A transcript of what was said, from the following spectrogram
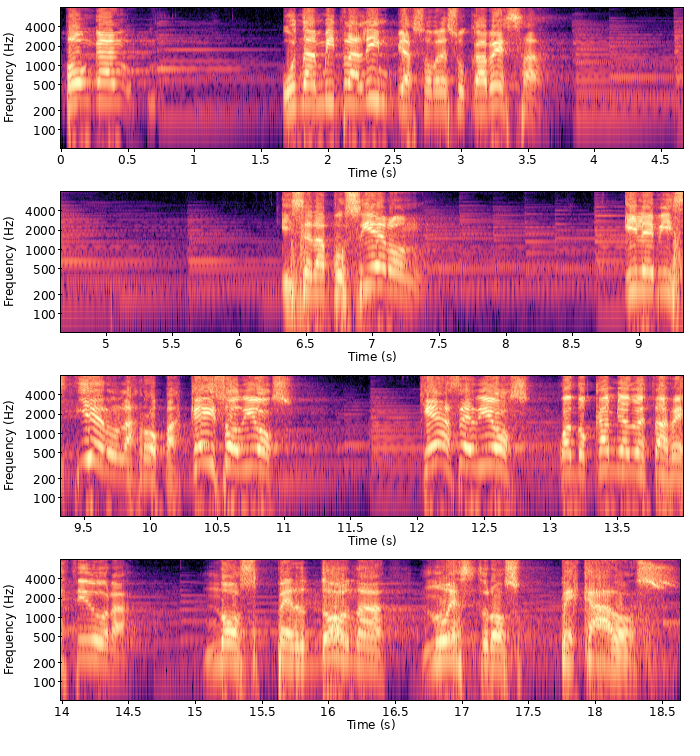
pongan una mitra limpia sobre su cabeza. Y se la pusieron y le vistieron las ropas. ¿Qué hizo Dios? ¿Qué hace Dios cuando cambia nuestras vestiduras? Nos perdona nuestros pecados.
